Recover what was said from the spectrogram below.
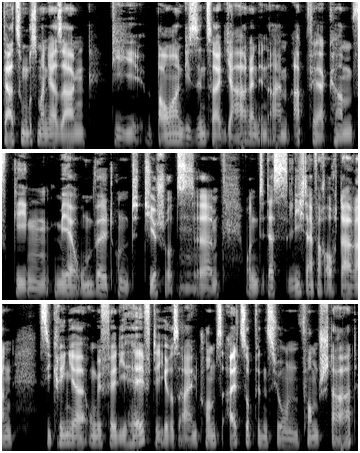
Dazu muss man ja sagen, die Bauern, die sind seit Jahren in einem Abwehrkampf gegen mehr Umwelt- und Tierschutz. Mhm. Ähm, und das liegt einfach auch daran, sie kriegen ja ungefähr die Hälfte ihres Einkommens als Subvention vom Staat.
